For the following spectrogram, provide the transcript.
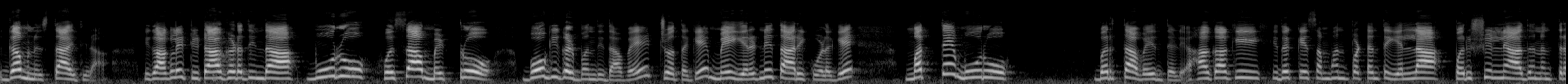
ಗಮನಿಸ್ತಾ ಇದ್ದೀರಾ? ಈಗಾಗಲೇ ಟಿಟಾಗಢದಿಂದ ಮೂರು ಹೊಸ ಮೆಟ್ರೋ ಬೋಗಿಗಳು ಬಂದಿದ್ದಾವೆ ಜೊತೆಗೆ ಮೇ ಎರಡನೇ ತಾರೀಕು ಮತ್ತೆ ಮೂರು ಬರ್ತಾವೆ ಅಂತೇಳಿ. ಹಾಗಾಗಿ ಇದಕ್ಕೆ ಸಂಬಂಧಪಟ್ಟಂತೆ ಎಲ್ಲ ಪರಿಶೀಲನೆ ಆದ ನಂತರ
